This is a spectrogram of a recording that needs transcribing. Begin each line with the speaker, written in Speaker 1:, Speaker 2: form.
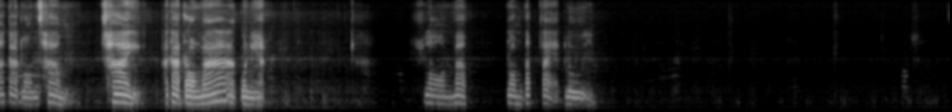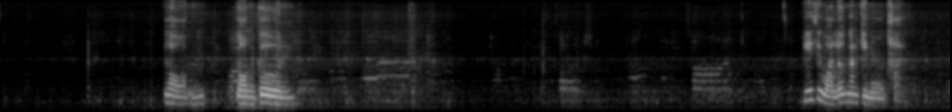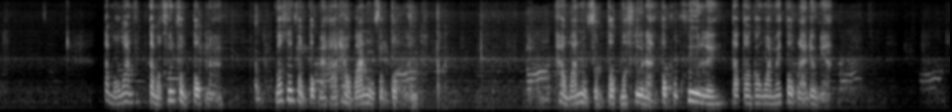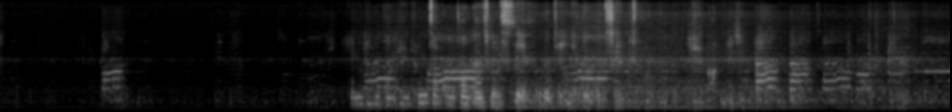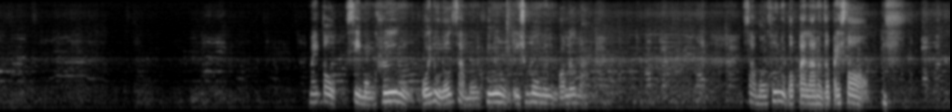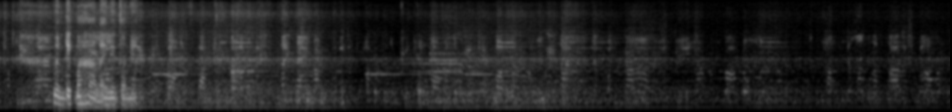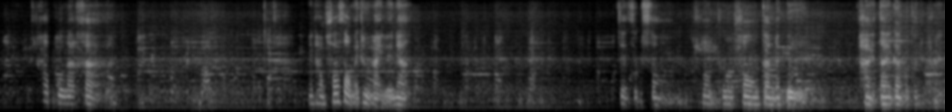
Speaker 1: อากาศร้อนช่ำใช่ อากาศร้อนมากวันนี้ร้อนแบบร้อนตับแตกเลย ร้อน ร้อนเกินพี่สิวาเลิกงานกี่โมงค่ะ แต่เมื่อวานแต่เมื่อคืนฝนตกนะเมื่อคืนฝนตกไหมคะแถวบ้านหนูฝนตกนะแถวบ้านหนูฝนตกเมื่อคืนอะตกทุกคืนเลย แต่ตอนกลางวันไม่ตกแล้วเดี๋ยวเนี้ยผมทำการให้เพิ่งจะคุ้มครองการสูญเสียหรือที่เห็นเป็นผลเสีย ไม่ตกสี่โมงครึ่งโอ้ยหนูเลิกสามโมงครึ่งอีกชั่วโมงหนึงหนูก็เลิกละสามโมงครึ่งหนูก็ไปแล้วหนูจะไปสอบ เหมือนเด็กมหาลัยเลยตอนนี้ขอบคุณนะคะ ยังทำข้อสอบไม่ถึงไหนเลยเนี่ยเจ็ดสิบสองความคุ้มครองการระเบิดภายใต้การประกันภัย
